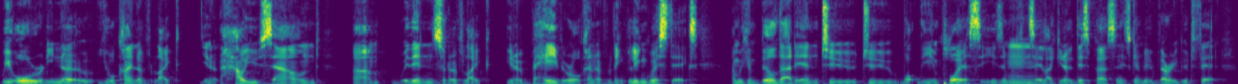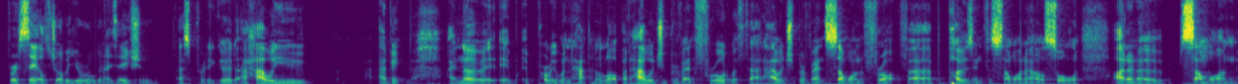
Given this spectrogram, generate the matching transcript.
we already know your kind of like you know how you sound um, within sort of like you know behavioral kind of lin- linguistics and we can build that into to what the employer sees, and we Mm. can say like, you know, this person is going to be a very good fit for a sales job at your organization. That's pretty good. Uh, How are you? I mean, I know it, it, it probably wouldn't happen a lot, but how would you prevent fraud with that? How would you prevent someone from uh, posing for someone else, or I don't know, someone,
